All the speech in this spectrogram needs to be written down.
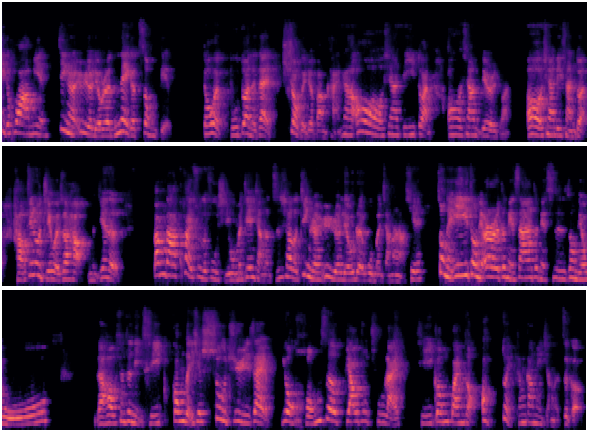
那个画面进人、育人、留人那个重点。都会不断的在秀给对方看，看哦，现在第一段，哦，现在第二段，哦，现在第三段，好，进入结尾说好，我们今天的帮大家快速的复习。我们今天讲的直销的进人、育人、留人，我们讲了哪些？重点一、重点二、重点三、重点四、重点五，然后甚至你提供的一些数据，在用红色标注出来，提供观众。哦，对，刚刚你讲的这个。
